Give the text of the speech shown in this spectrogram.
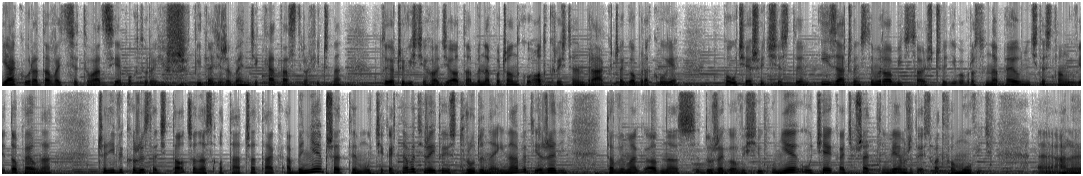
jak uratować sytuację, po której już widać, że będzie katastroficzna. Tutaj oczywiście chodzi o to, aby na początku odkryć ten brak, czego brakuje, poucieszyć się z tym i zacząć z tym robić coś, czyli po prostu napełnić te stągwie do pełna, czyli wykorzystać to, co nas otacza, tak, aby nie przed tym uciekać, nawet jeżeli to jest trudne i nawet jeżeli to wymaga od nas dużego wysiłku, nie uciekać przed tym. Wiem, że to jest łatwo mówić, e, ale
